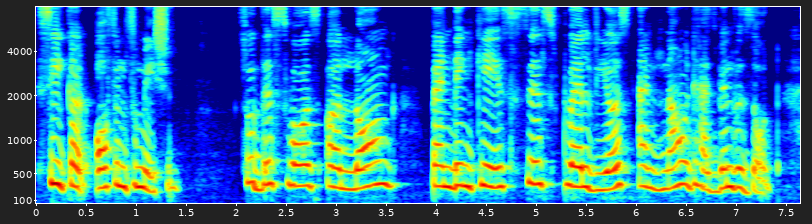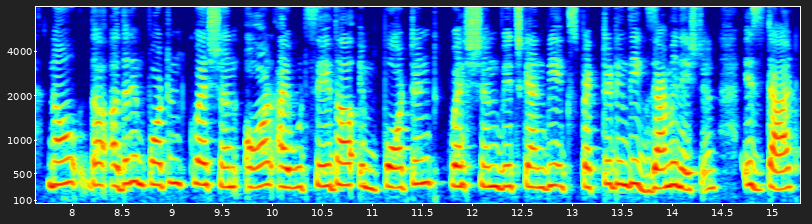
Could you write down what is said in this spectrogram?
seeker of information. So this was a long pending case since 12 years and now it has been resolved. Now the other important question or I would say the important question which can be expected in the examination is that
